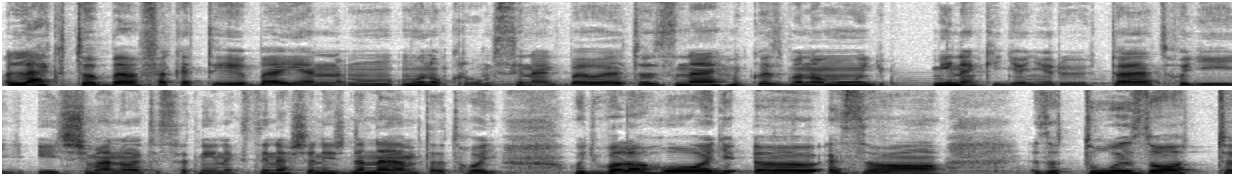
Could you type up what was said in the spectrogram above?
legtöbben feketébe, ilyen monokróm színekbe öltöznek, miközben amúgy mindenki gyönyörű, tehát hogy így, így simán öltözhetnének színesen is, de nem, tehát hogy, hogy valahogy ez a, ez a túlzott,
